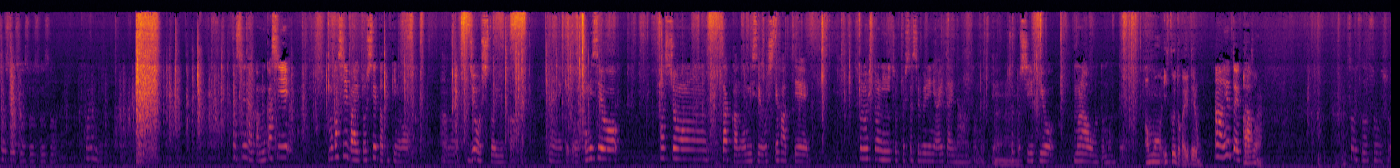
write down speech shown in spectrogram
そうそうそうそうそうそう。これも私なんか昔昔バイトしてた時のあの上司というかなんやけどお店をファッション雑貨のお店をしてはってその人にちょっと久しぶりに会いたいなと思ってうん。ちょっと刺激をもらおうと思って。あもう行くとか言ってるん。あ言った言った。あそうなん。うそうそうそうそう。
